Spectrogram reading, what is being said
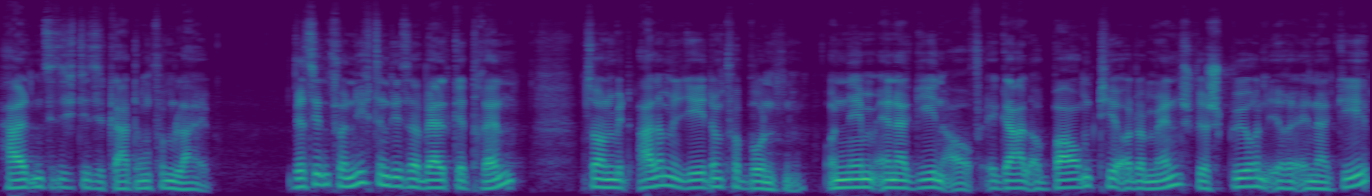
halten Sie sich diese Gattung vom Leib. Wir sind von nichts in dieser Welt getrennt, sondern mit allem und jedem verbunden und nehmen Energien auf, egal ob Baum, Tier oder Mensch, wir spüren ihre Energie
